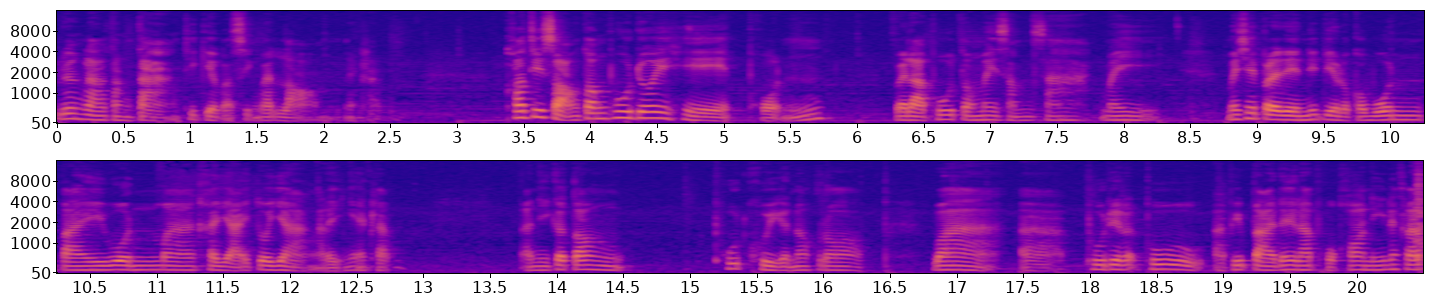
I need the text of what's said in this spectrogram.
เรื่องราวต่างๆ ที่เกี่ยวกับสิ่งแวดล้อมนะครับ ข้อที่ 2 ต้องพูดด้วยเหตุผล เวลาพูดต้องไม่ซ้ำซากไม่ไม่ใช่ประเด็นนิดเดียวเราก็วนไปวนมาขยายตัวอย่างอะไรเงี้ยครับ อันนี้ก็ต้องพูดคุยกันนอกรอบ ว่าผู้ได้ผู้อภิปรายได้รับหัวข้อนี้นะครับ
